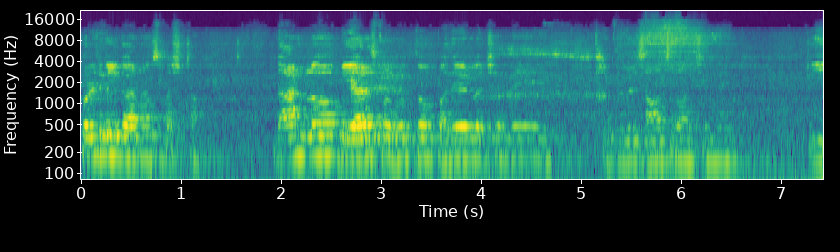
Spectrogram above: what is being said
పొలిటికల్ కారణం స్పష్టం. దాంట్లో బీఆర్ఎస్ ప్రభుత్వం పదేళ్ళు వచ్చింది ఇప్పుడు సంవత్సరం వచ్చింది. ఈ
